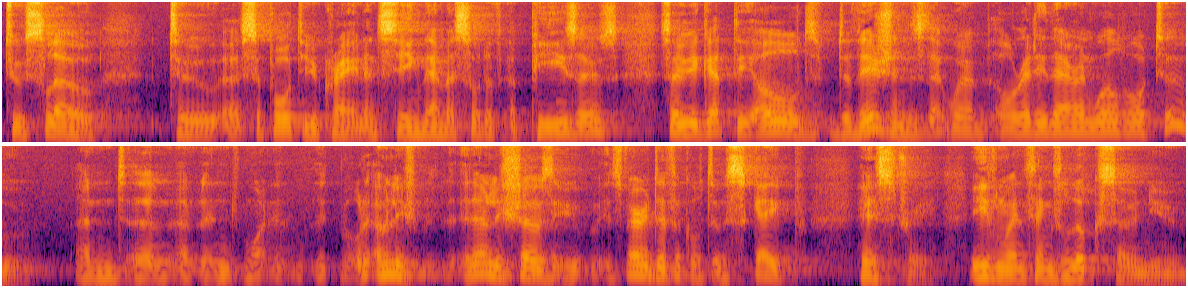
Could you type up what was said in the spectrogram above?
too slow to uh, support Ukraine and seeing them as sort of appeasers. So you get the old divisions that were already there in World War II. And, um, and what, it, only, it only shows that you, it's very difficult to escape history, even when things look so new.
